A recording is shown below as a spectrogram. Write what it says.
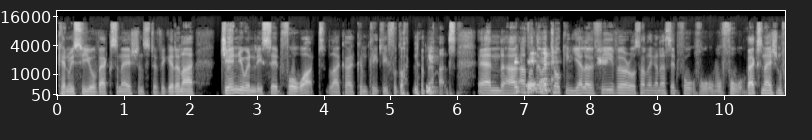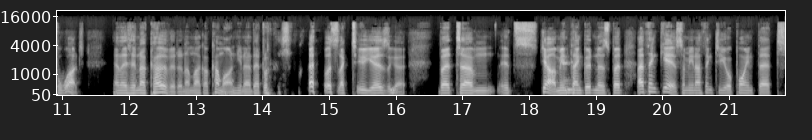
can we see your vaccination certificate?" And I genuinely said, "For what?" Like I completely forgotten about. and uh, I thought they were talking yellow fever or something, and I said, "For for for vaccination for what?" And they said, "No, COVID." And I'm like, "Oh, come on! You know that was that was like two years ago." But um, it's yeah. I mean, thank goodness. But I think yes. I mean, I think to your point that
